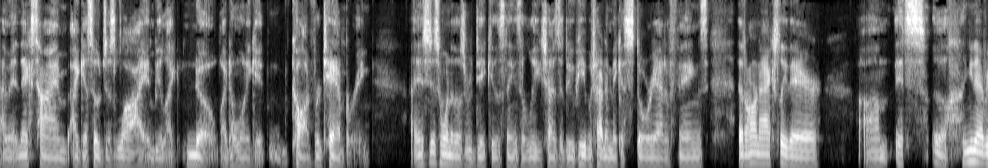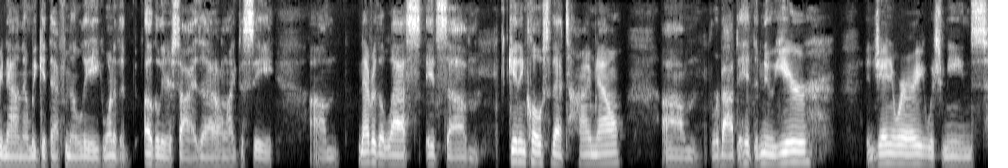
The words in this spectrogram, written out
I mean, next time, I guess he'll just lie and be like, no, I don't want to get caught for tampering. It's just one of those ridiculous things the league tries to do. People try to make a story out of things that aren't actually there. Um, it's, ugh, you know, every now and then we get that from the league, one of the uglier sides that I don't like to see. Um, nevertheless, it's um, getting close to that time now. Um, we're about to hit the new year in January, which means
